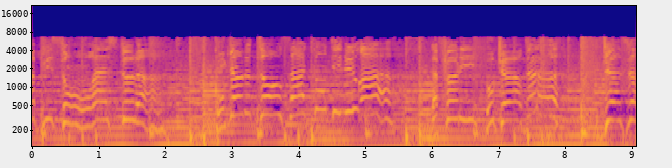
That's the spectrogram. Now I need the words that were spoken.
Nous impuissants on reste là. Combien de temps ça continuera? La folie au cœur de Gaza.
